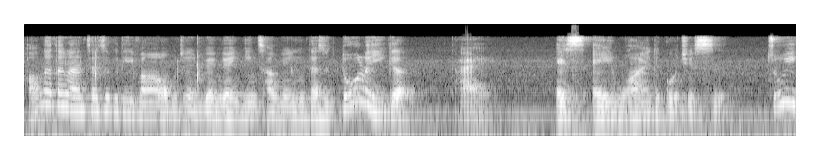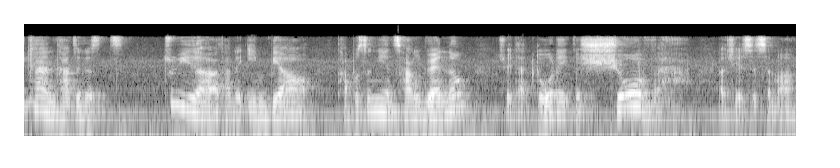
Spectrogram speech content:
好，那当然在这个地方啊，我们就元元音长元音，但是多了一个哎，s a y 的过去式。注意看它这个，注意啊，它的音标，它不是念长元哦，所以它多了一个 short vowel，而且是什么？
